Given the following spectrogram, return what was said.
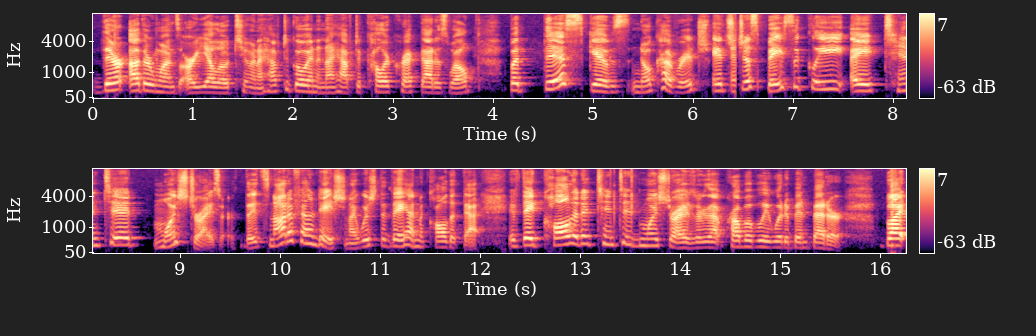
their other ones are yellow too and i have to go in and i have to color correct that as well. But this gives no coverage. It's just basically a tinted moisturizer. It's not a foundation. I wish that they hadn't called it that. If they'd called it a tinted moisturizer that probably would have been better. But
